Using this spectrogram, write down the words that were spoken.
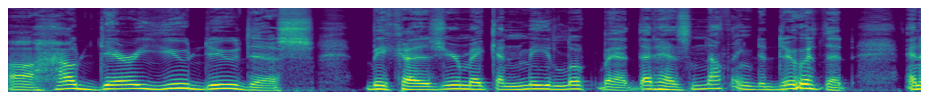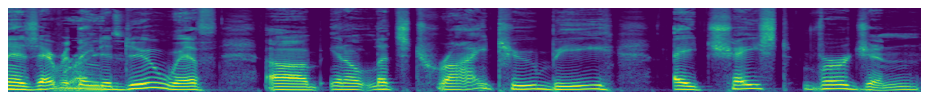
uh, how dare you do this because you're making me look bad. That has nothing to do with it and has everything to do with, uh, you know, let's try to be a chaste virgin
